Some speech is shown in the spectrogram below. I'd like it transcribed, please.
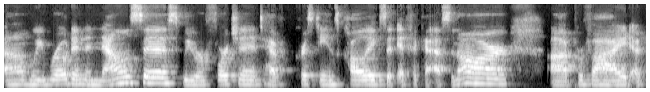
um, we wrote an analysis, we were fortunate to have Christine's colleagues at Ithaka S+R uh, provide a,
